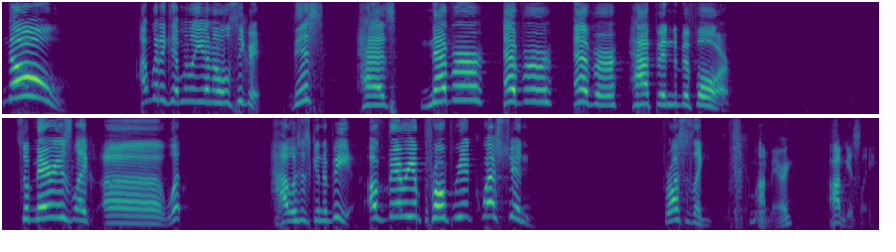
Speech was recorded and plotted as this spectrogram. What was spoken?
No! I'm going to let you in on a little secret. This has never, ever, ever happened before. So Mary is like, uh, what? How is this going to be? A very appropriate question. For us, it's like, come on, Mary, obviously.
